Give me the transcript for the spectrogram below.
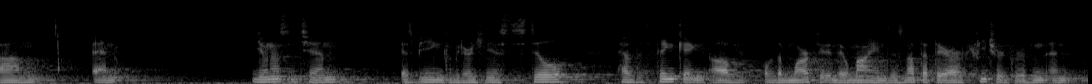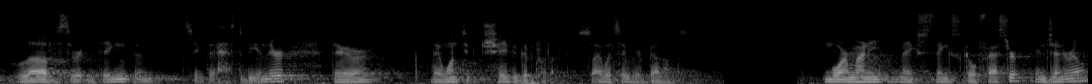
Um, and Jonas and Qian as being computer engineers still have the thinking of, of the market in their minds. It's not that they are feature driven and love certain things and say that has to be in there. They're, they want to shape a good product. So I would say we're balanced. More money makes things go faster in general,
